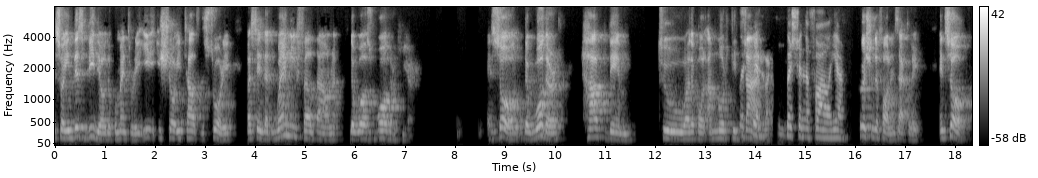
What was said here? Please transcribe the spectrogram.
So in this video documentary, he, he, show, he tells the story by saying that when he fell down, there was water here. And so the water helped him to, how do you call it, ammortizzare. Push, push in the fall, yeah. Push in the fall, exactly. And so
